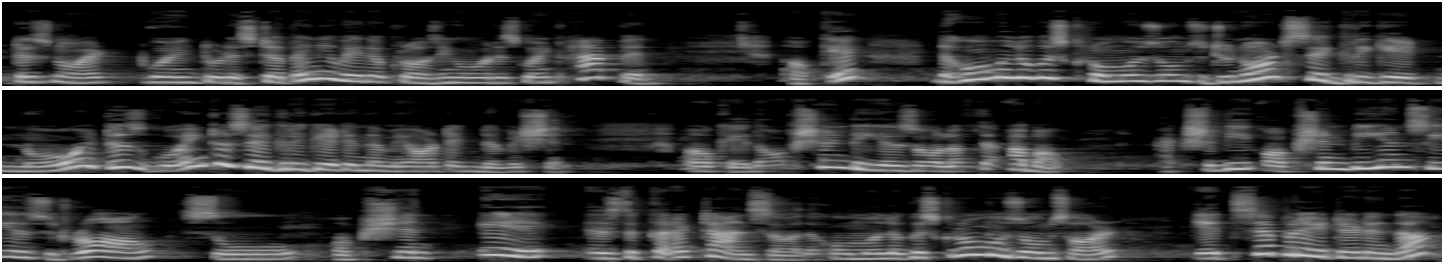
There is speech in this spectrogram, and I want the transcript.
it is not going to disturb anyway the crossing over is going to happen. Okay? The homologous chromosomes do not segregate. No it is going to segregate in the meiotic division. Okay the option d is all of the above. Actually option b and c is wrong so option a is the correct answer. The homologous chromosomes are get separated in the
